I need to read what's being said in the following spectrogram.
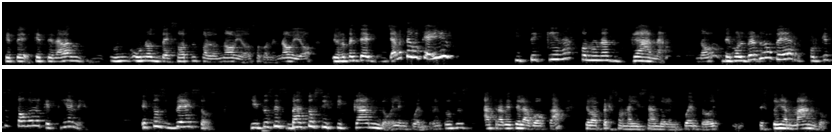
que te, que te dabas unos besotes con los novios o con el novio, y de repente, ya me tengo que ir. Y te quedas con unas ganas, ¿no? De volverlo a ver, porque eso es todo lo que tienes, estos besos. Y entonces vas dosificando el encuentro. Entonces, a través de la boca se va personalizando el encuentro. Es, te estoy amando,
